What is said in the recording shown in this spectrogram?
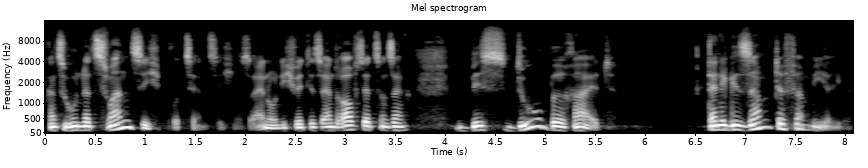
kannst du 120% sicher sein. Und ich werde jetzt einen draufsetzen und sagen, bist du bereit, deine gesamte Familie,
